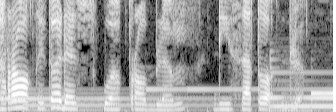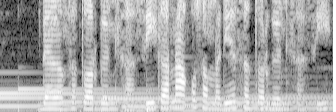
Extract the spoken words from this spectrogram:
Karena waktu itu ada sebuah problem di satu dalam satu organisasi karena aku sama dia satu organisasi.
